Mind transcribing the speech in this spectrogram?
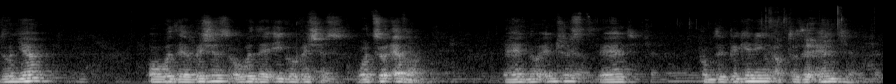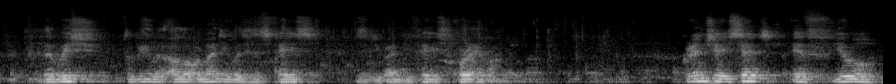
dunya, or with their wishes, or with their ego wishes, whatsoever. They had no interest, they had, from the beginning up to the end, the wish to be with Allah Almighty with His face his divinely face forever. Grand Sheikh said, if you,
